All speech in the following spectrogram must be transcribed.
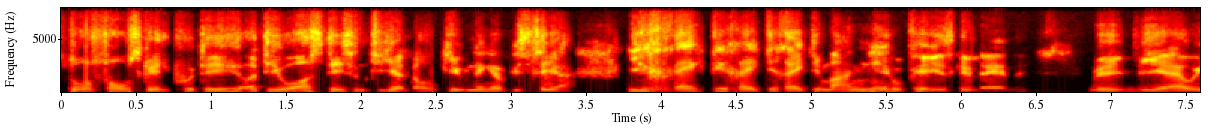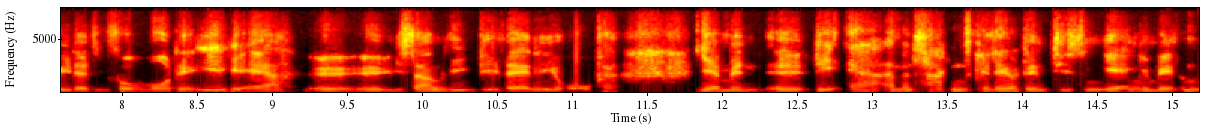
stor forskel på det, og det er jo også det, som de her lovgivninger, vi ser i rigtig, rigtig, rigtig mange europæiske lande. Vi, vi er jo et af de få, hvor det ikke er øh, øh, i sammenlignelige lande i Europa. Jamen, øh, det er, at man sagtens kan lave den discernering imellem,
